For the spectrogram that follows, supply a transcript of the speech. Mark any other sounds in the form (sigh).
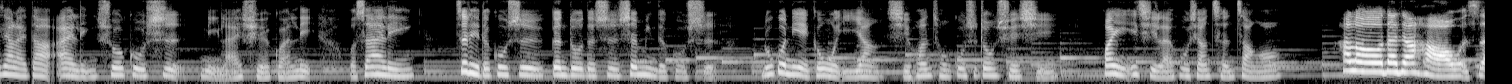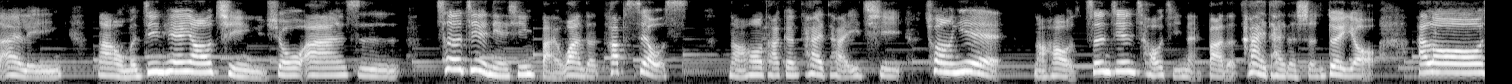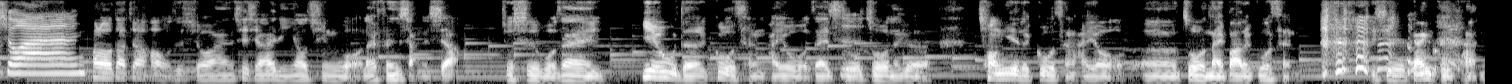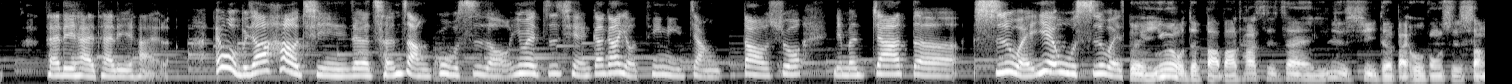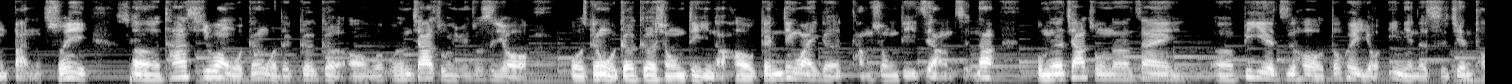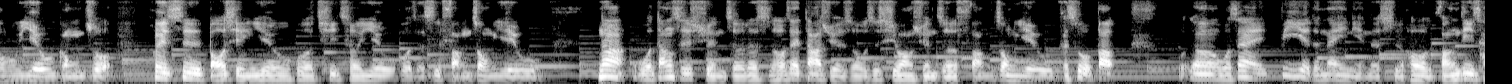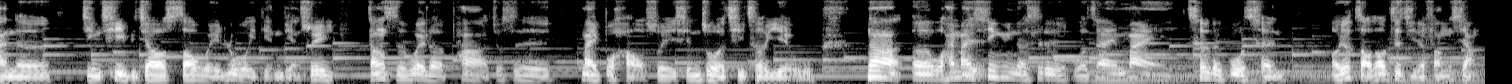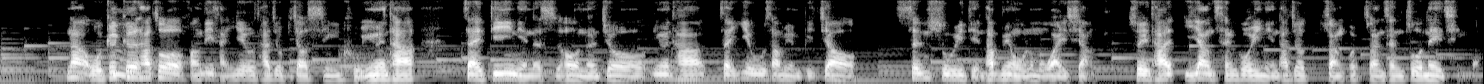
大家来到艾琳说故事，你来学管理。我是艾琳，这里的故事更多的是生命的故事。如果你也跟我一样喜欢从故事中学习，欢迎一起来互相成长哦。Hello，大家好，我是艾琳。那我们今天邀请修安是车界年薪百万的 Top Sales，然后他跟太太一起创业。然后身兼超级奶爸的太太的神队友，Hello，修安，Hello，大家好，我是修安，谢谢艾琳邀请我来分享一下，就是我在业务的过程，还有我在做做那个创业的过程，还有呃做奶爸的过程，(laughs) 一些甘苦谈。太厉害，太厉害了！哎，我比较好奇你这个成长故事哦，因为之前刚刚有听你讲到说，你们家的思维、业务思维。对，因为我的爸爸他是在日系的百货公司上班，所以呃，他希望我跟我的哥哥哦，我我们家族里面就是有我跟我哥哥兄弟，然后跟另外一个堂兄弟这样子。那我们的家族呢，在呃，毕业之后都会有一年的时间投入业务工作，会是保险业务或汽车业务，或者是房仲业务。那我当时选择的时候，在大学的时候，我是希望选择房仲业务。可是我爸，嗯、呃，我在毕业的那一年的时候，房地产的景气比较稍微弱一点点，所以当时为了怕就是卖不好，所以先做了汽车业务。那呃，我还蛮幸运的是，我在卖车的过程，哦，又找到自己的方向。那我哥哥他做房地产业务，他就比较辛苦，因为他在第一年的时候呢，就因为他在业务上面比较生疏一点，他没有我那么外向，所以他一样撑过一年，他就转回转成做内勤了。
